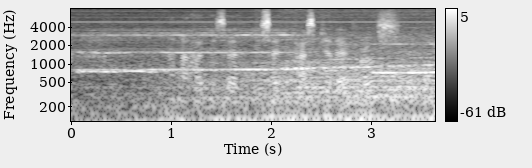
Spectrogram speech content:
And I hope there's a disabled passenger there for us.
